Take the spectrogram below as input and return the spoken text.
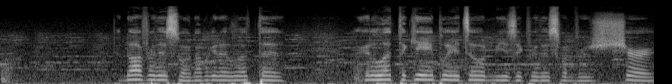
but not for this one. I'm gonna let the I'm gonna let the game play its own music for this one for sure.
